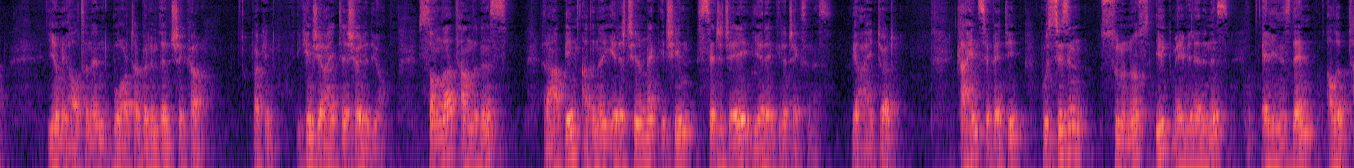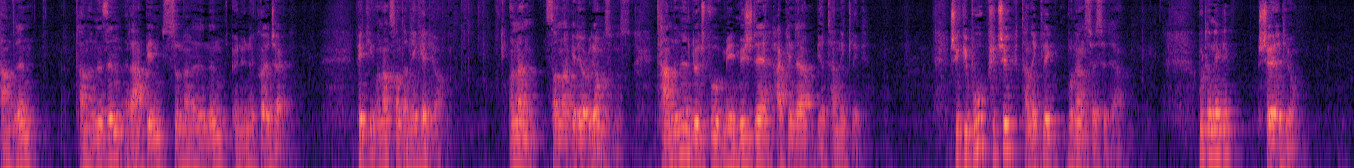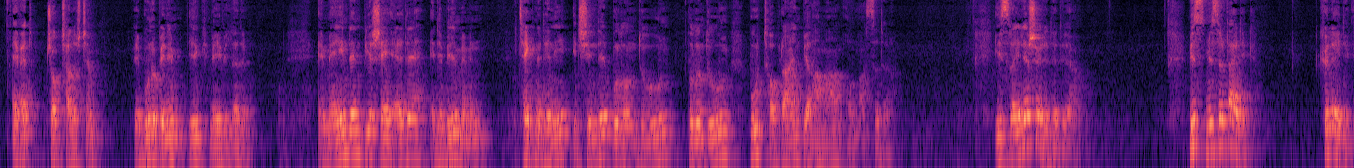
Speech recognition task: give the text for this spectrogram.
26'nın bu orta bölümden çıkar. Bakın ikinci ayette şöyle diyor. Sonra Tanrınız Rabbin adını yerleştirmek için seçeceği yere gireceksiniz. Ve ayet 4. Kahin sepeti bu sizin sununuz, ilk meyveleriniz elinizden alıp Tanrı'nın Tanrınızın Rabbin sunağının önüne koyacak. Peki ondan sonra ne geliyor? Ondan sonra geliyor biliyor musunuz? Tanrı'nın lütfu ve müjde hakkında bir tanıklık. Çünkü bu küçük tanıklık bundan söz eder. Bu tanıklık şöyle diyor. Evet çok çalıştım ve bunu benim ilk meyvelerim. Emeğimden bir şey elde edebilmemin tek nedeni içinde bulunduğum, bulunduğum bu toprağın bir aman olmasıdır. İsrail'e şöyle dedi ya. Biz Mısır'daydık. Köleydik.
